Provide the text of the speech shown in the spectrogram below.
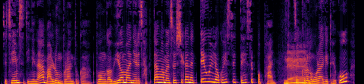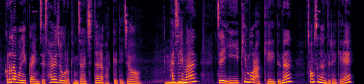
이제 제임스 딘이나 말론 브란도가 무언가 위험한 일을 작당하면서 시간을 때우려고 했을 때 했을 법한 네. 이제 그런 오락이 되고 그러다 보니까 이제 사회적으로 굉장히 지탄을 받게 되죠. 음. 하지만 이제 이 핀볼 아케이드는 청소년들에게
